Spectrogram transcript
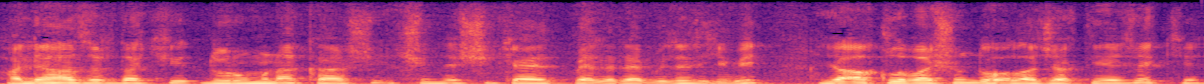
Hali hazırdaki durumuna karşı içinde şikayet belirebilir gibi. Ya aklı başında olacak diyecek ki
